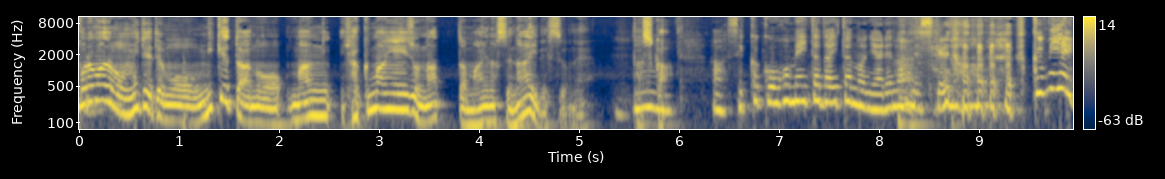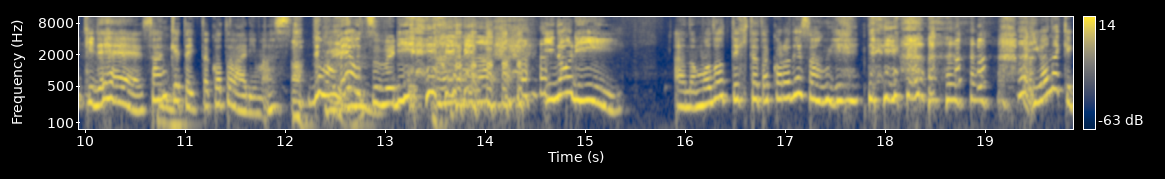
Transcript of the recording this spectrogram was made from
これまでも見てても、見けたあの、万、100万円以上になったマイナスってないですよね。確か。あ、せっかくお褒めいただいたのにあれなんですけれど、はい、含み益で3桁いったことはあります。うん、でも目をつぶり、祈り、あの、戻ってきたところで損切っていう。まあ言わなきゃ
